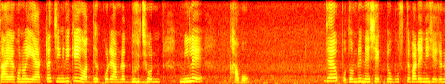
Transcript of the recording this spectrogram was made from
তাই এখন ওই একটা চিংড়িকেই অর্ধেক করে আমরা দুজন মিলে খাব। যাই হোক, প্রথম দিন এসে একটু বুঝতে পারিনি সেই জন্য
